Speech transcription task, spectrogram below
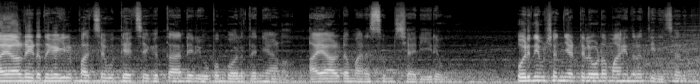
അയാളുടെ ഇടത് കൈയിൽ പച്ച കുത്തിയ ചെകുത്താന്റെ രൂപം പോലെ തന്നെയാണ് അയാളുടെ മനസ്സും ശരീരവും. ഒരു നിമിഷം ഞെട്ടിലൂടെ മഹേന്ദ്രൻ തിരിച്ചറിഞ്ഞു.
